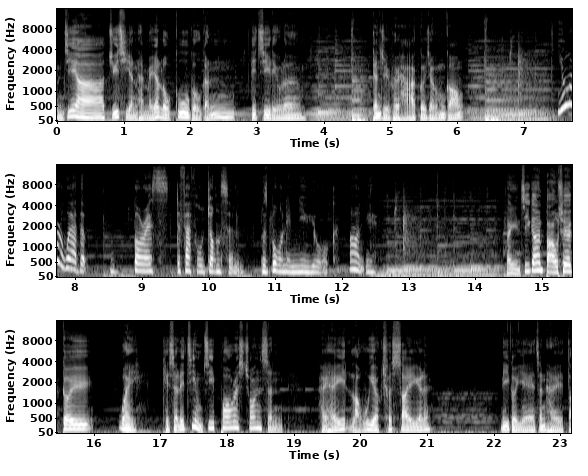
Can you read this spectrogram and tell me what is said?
唔知啊，主持人系咪一路 Google 紧啲资料啦？跟住佢下一句就咁講。You are aware that Boris de Fefel Johnson was born in New York, aren't you？突然之間爆出一句：喂，其實你知唔知 Boris Johnson 系喺紐約出世嘅呢？呢句嘢真係突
